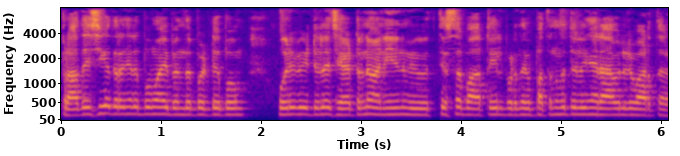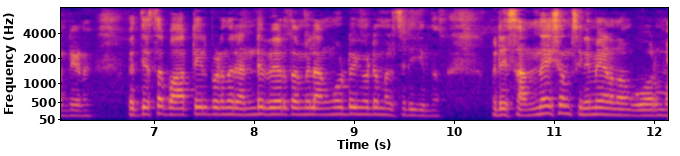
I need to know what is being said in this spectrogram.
പ്രാദേശിക തെരഞ്ഞെടുപ്പുമായി ബന്ധപ്പെട്ട് ഇപ്പം ഒരു വീട്ടിലെ ചേട്ടനും അനിയനും വ്യത്യസ്ത പാർട്ടിയിൽപ്പെടുന്ന പത്തനംതിട്ടയിൽ ഞാൻ രാവിലെ ഒരു വാർത്ത കണ്ടിയാണ് വ്യത്യസ്ത പാർട്ടിയിൽപ്പെടുന്ന രണ്ട് പേർ തമ്മിൽ അങ്ങോട്ടും ഇങ്ങോട്ടും മത്സരിക്കുന്നു. മറ്റേ സന്ദേശം സിനിമയാണ് നമുക്ക് ഓർമ്മ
